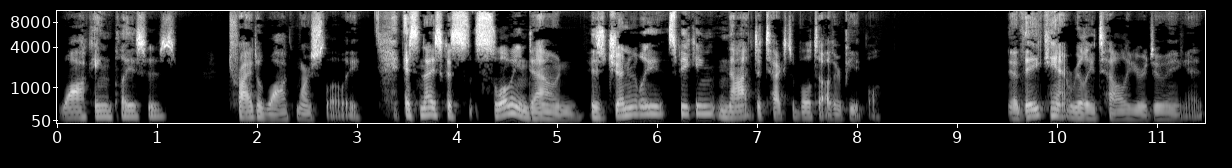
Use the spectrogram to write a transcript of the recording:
walking places, try to walk more slowly. It's nice because slowing down is generally speaking not detectable to other people. You know, they can't really tell you're doing it.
